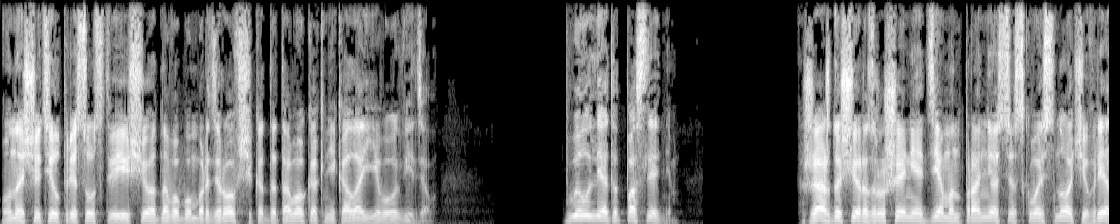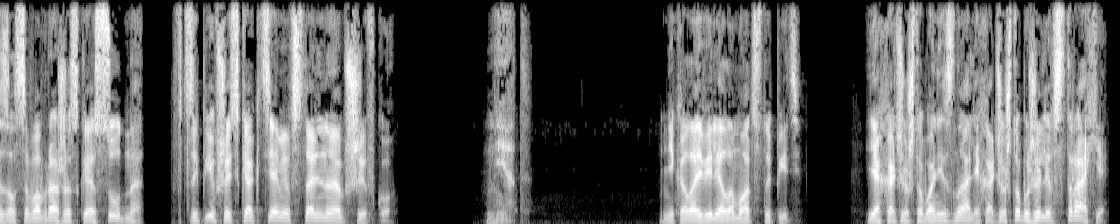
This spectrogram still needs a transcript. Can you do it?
Он ощутил присутствие еще одного бомбардировщика до того, как Николай его увидел. Был ли этот последним? Жаждущий разрушения демон пронесся сквозь ночь и врезался во вражеское судно, вцепившись когтями в стальную обшивку. Нет. Николай велел ему отступить. «Я хочу, чтобы они знали, хочу, чтобы жили в страхе!»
